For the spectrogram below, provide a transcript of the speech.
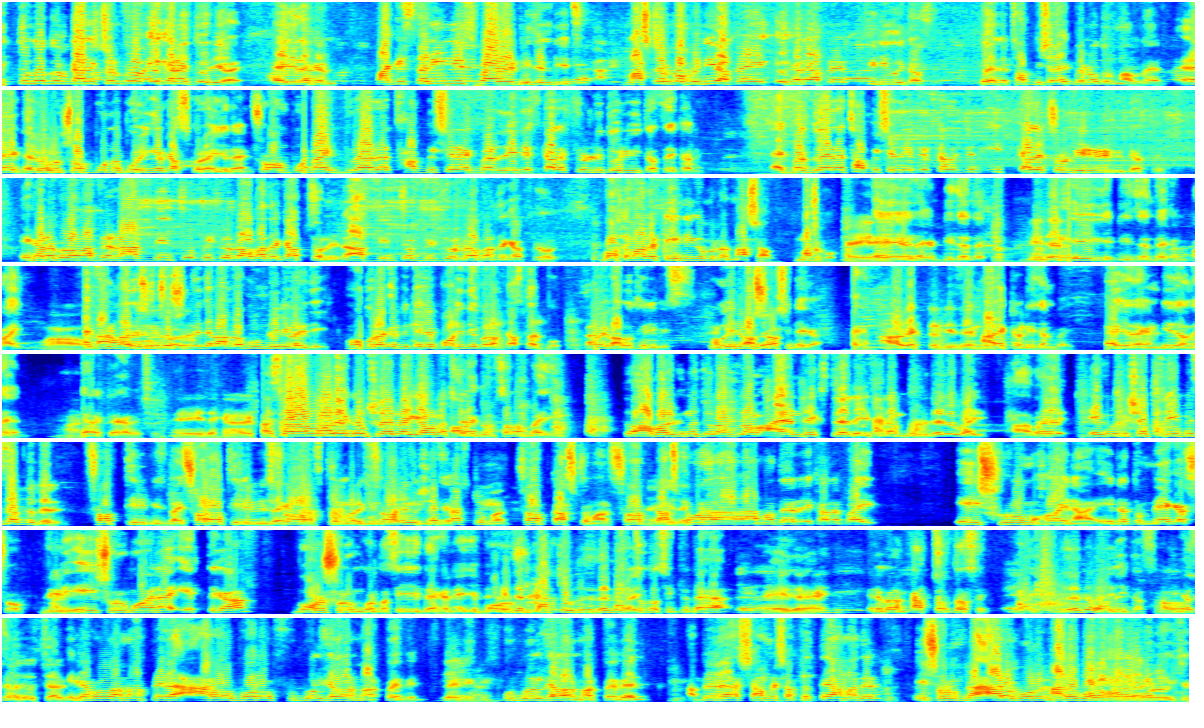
নিত্য নতুন কালেকশন এখানে তৈরি হয়। এই যে দেখেন পাকিস্তানি ইন্সপায়ারের ডিজাইন দিয়েছি মাস্টার কপি দিয়ে আপনি এখানে আপনার ফিটিং হইতে আছে দুই হাজার ছাব্বিশের একবার নতুন মাল দেন। একদম। সম্পূর্ণ বোরিং এর কাজ করা এই যে দেন। সম্পূর্ণ ভাই দুই হাজার ছাব্বিশের একবার লেটেস্ট তৈরি হইতেছে এখানে। একবার দুই হাজার ছাব্বিশের latest collection Eid collection ready হইতেছে। এখানে করলাম আপনার রাত দিন চব্বিশ ঘণ্টা আমাদের কাজ চলে। রাত দিন চব্বিশ ঘণ্টা আমাদের কাজ চলে। বর্তমানে ট্রেনিং এর উপর মাসাল এই এই দেখেন। দেখেন ডিজাইন দেখেন। ডিজাইন এই যে ডিজাইন দেখেন ভাই। বাংলাদেশের চৌষট্টি জেলা আমরা হোম ডেলিভারি দিই। বোরাকের ভিতরে বডিতে করলাম কাজ থাকব। আমি ভালো থ্রি পিস অনলি পাঁচশো আশি টাকা। আর একটা ডিজাইন আর একটা ডিজাইন ভাই। এই যে দেখেন ডিজাইন দেখেন। আরেকটা কালেকশন এই দেখেন আর আসসালামু আলাইকুম সোহেল ভাই কেমন আছেন? ওয়ালাইকুম সালাম ভাই। তো আবার কিন্তু চলে আসলাম আয়ন টেক্সটাইল ইসলামপুরে তাই তো ভাই? ভাই। এগুলো কি সব থ্রি পিস আপনাদের? সব থ্রি পিস ভাই সব থ্রি পিস কাস্টমার কিন্তু সব কাস্টমার সব কাস্টমার সব কাস্টমার আর আমাদের এখানে ভাই এই শোরুম হয় না এটা তো মেগা শপ মানে এই শোরুম হয় না এর থেকে বড় শোরুম করতেছে এই যে দেখেন এই যে বড় কাজ চলতেছে তাই তো চলতেছে একটু দেখা। এই দেখেন। এটা করলাম কাজ চলতেছে। এটা বললাম আপনারা আরও বড় ফুটবল খেলার মাঠ নাকি? ফুটবল খেলার মাঠ পাইবেন। আপনারা সামনের সপ্তাহে আমাদের এই শোরুমটা আরও বড় আরও বড় হবে আরও বড়। হয়েছে।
